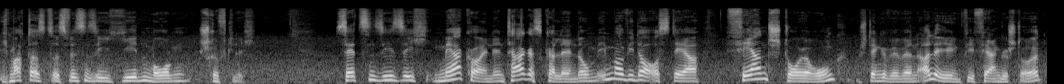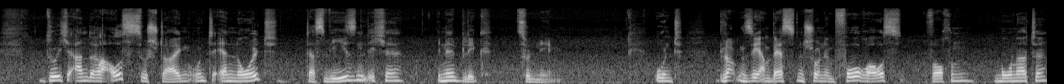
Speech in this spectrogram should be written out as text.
Ich mache das, das wissen Sie, jeden Morgen schriftlich. Setzen Sie sich Merker in den Tageskalender, um immer wieder aus der Fernsteuerung, ich denke, wir werden alle irgendwie ferngesteuert, durch andere auszusteigen und erneut das Wesentliche in den Blick zu nehmen. Und blocken Sie am besten schon im Voraus, Wochen, Monate,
